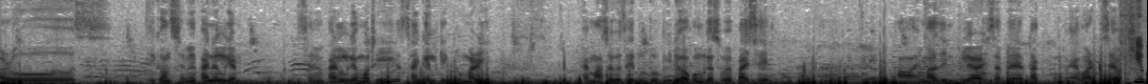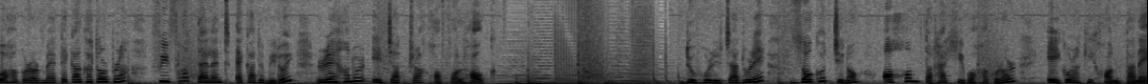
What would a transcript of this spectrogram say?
আৰু যিখন semi final game semi final গেমত সি চাইকেল কিকটো মাৰি ফেমাছ হৈ গৈছে। সেইটোতো ভিডিঅ' আপোনালোকে চবে পাইছে ইমাৰ্জিং প্লেয়াৰ হিচাপে তাক এৱাৰ্ড দিছে। শিৱসাগৰৰ মেটেকাঘাটৰ পৰা ফিফা টেলেণ্ট একাডেমীলৈ ৰেহানৰ এই যাত্ৰা সফল হওক। দুহৰীৰ যাদুৰে জগত জিনক অসম তথা শিৱসাগৰৰ এইগৰাকী সন্তানে।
